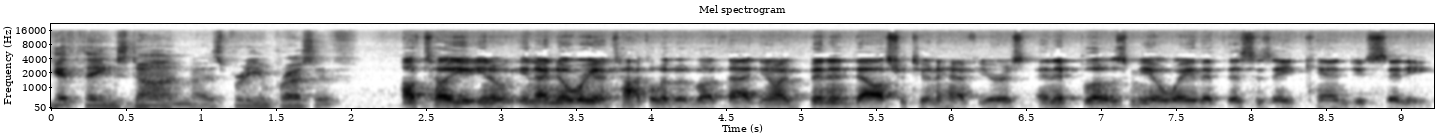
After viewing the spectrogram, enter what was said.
get things done. It's pretty impressive. I'll tell you, you know, and I know we're going to talk a little bit about that. You know, I've been in Dallas for two and a half years, and it blows me away that this is a can-do city.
